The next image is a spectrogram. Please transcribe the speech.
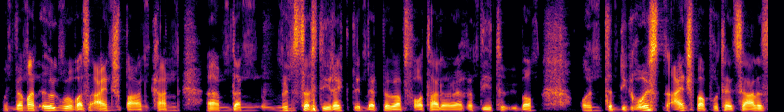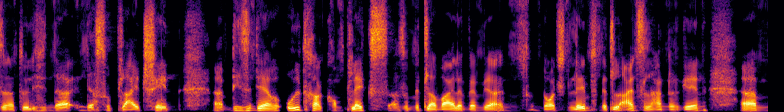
Und wenn man irgendwo was einsparen kann, ähm, dann münzt das direkt in Wettbewerbsvorteile oder Rendite über. Und ähm, die größten Einsparpotenziale sind natürlich in der, in der Supply Chain. Ähm, die sind ja ultra komplex. Also mittlerweile, wenn wir in den deutschen Lebensmitteleinzelhandel gehen, ähm,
